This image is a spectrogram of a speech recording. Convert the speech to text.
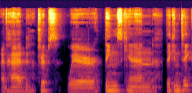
I've had trips where things can they can take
